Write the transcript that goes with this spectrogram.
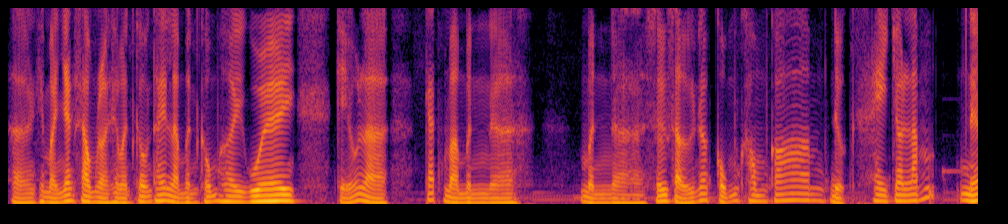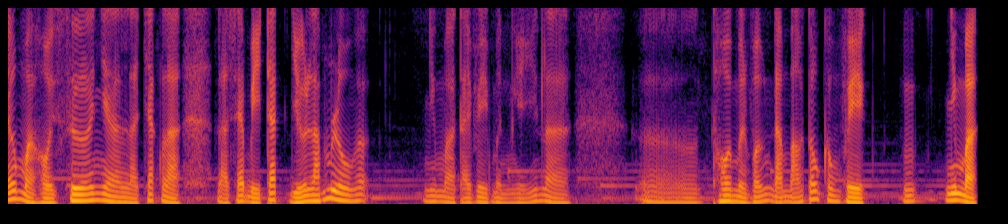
ờ, khi mà nhắc xong rồi thì mình cũng thấy là mình cũng hơi quê kiểu là cách mà mình ờ, mình uh, xử sự nó cũng không có được hay cho lắm. Nếu mà hồi xưa nha là chắc là là sẽ bị trách dữ lắm luôn á. Nhưng mà tại vì mình nghĩ là uh, thôi mình vẫn đảm bảo tốt công việc. Ừ, nhưng mà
